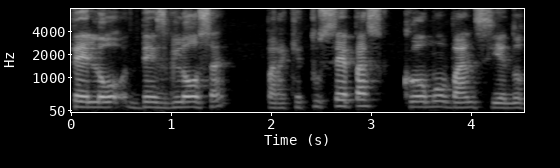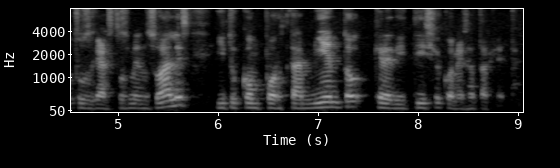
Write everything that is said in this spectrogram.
te lo desglosa para que tú sepas cómo van siendo tus gastos mensuales y tu comportamiento crediticio con esa tarjeta.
